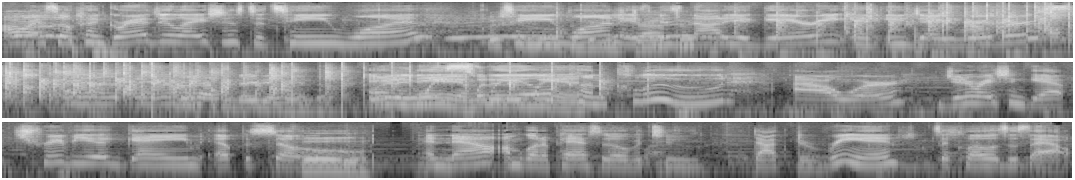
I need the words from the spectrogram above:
All right, so congratulations to Team One. Let's Team One is drive Miss. Nadia Gary and EJ Rivers. We're they didn't win, though. What and did they this win? What did they will win? conclude our Generation Gap trivia game episode. Cool. And now I'm going to pass it over to Dr. Wren to close us out.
